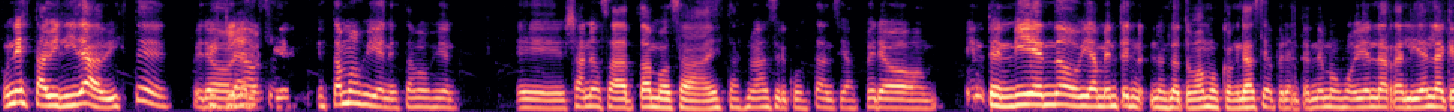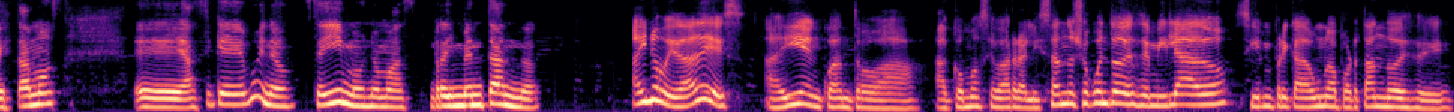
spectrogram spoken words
una estabilidad, ¿viste? Pero Sí, claro. no, sí, estamos bien, estamos bien. Eh, ya nos adaptamos a estas nuevas circunstancias, pero entendiendo, obviamente nos lo tomamos con gracia, pero entendemos muy bien la realidad en la que estamos. Eh, así que bueno, seguimos nomás, reinventando. ¿Hay novedades ahí en cuanto a, cómo se va realizando? Yo cuento desde mi lado, siempre cada uno aportando desde,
